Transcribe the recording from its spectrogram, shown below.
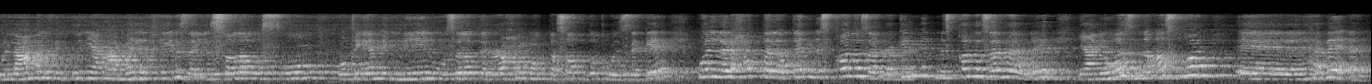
واللي عمل في الدنيا أعمال الخير زي الصلاة والصوم وقيام الليل وصلة الرحم والتصدق والزكاة. كل حتى لو كان مثقال ذرة كلمة مثقال ذرة يا أولاد يعني وزن أصغر آه هباء.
